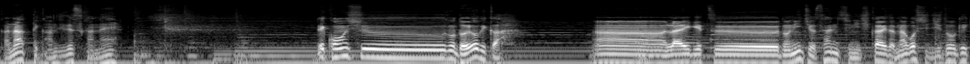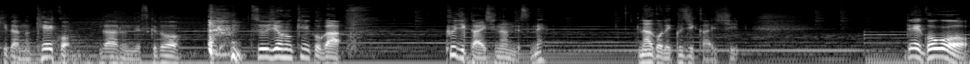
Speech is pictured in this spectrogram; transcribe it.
かなって感じですかね。で、今週の土曜日か。あ来月の23日に控えた名護市児童劇団の稽古があるんですけど 通常の稽古が9時開始なんですね名護で9時開始で午後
